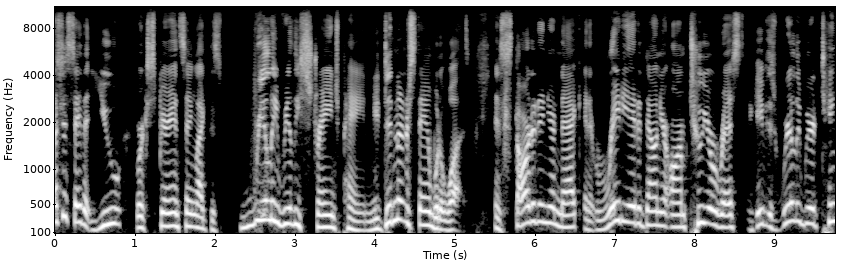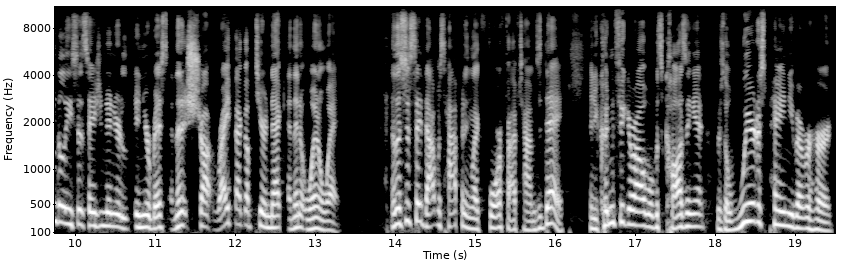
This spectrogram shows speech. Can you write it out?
let's just say that you were experiencing like this really really strange pain and you didn't understand what it was. It started in your neck and it radiated down your arm to your wrist and gave you this really weird tingly sensation in your in your wrist and then it shot right back up to your neck and then it went away. And let's just say that was happening like four or five times a day and you couldn't figure out what was causing it. There's the weirdest pain you've ever heard.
